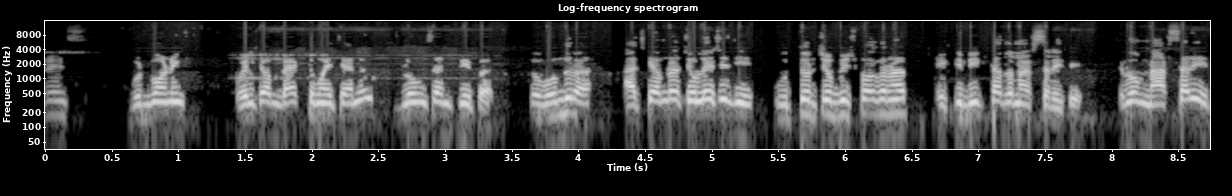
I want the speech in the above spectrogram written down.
Friends good morning welcome back to my channel blooms and paper তো বন্ধুরা, আজকে আমরা চলে এসেছি উত্তর চব্বিশ পরগনার একটি বিখ্যাত নার্সারিতে। এবং নার্সারির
